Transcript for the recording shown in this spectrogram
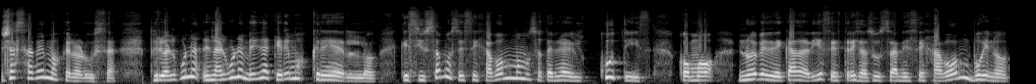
ya sabemos que no lo usa, pero en alguna medida queremos creerlo, que si usamos ese jabón vamos a tener el cutis, como nueve de cada diez estrellas usan ese jabón, bueno,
